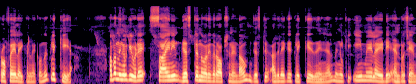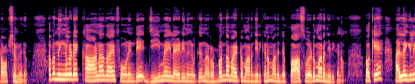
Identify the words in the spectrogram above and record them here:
പ്രൊഫൈൽ ഐക്കണിലേക്ക് ഒന്ന് ക്ലിക്ക് ചെയ്യുക അപ്പോൾ നിങ്ങൾക്ക് ഇവിടെ സൈൻ ഇൻ ഗസ്റ്റ് എന്ന് പറയുന്ന ഒരു ഓപ്ഷൻ ഉണ്ടാവും. ജസ്റ്റ് അതിലേക്ക് ക്ലിക്ക് ചെയ്ത് കഴിഞ്ഞാൽ നിങ്ങൾക്ക് ഇമെയിൽ ഐ ഡി എന്റർ ചെയ്യേണ്ട ഓപ്ഷൻ വരും. അപ്പോൾ നിങ്ങളുടെ കാണാതായ ഫോണിന്റെ ജിമെയിൽ ഐ ഡി നിങ്ങൾക്ക് നിർബന്ധമായിട്ടും അറിഞ്ഞിരിക്കണം. അതിന്റെ പാസ്വേഡും അറിഞ്ഞിരിക്കണം. ഓക്കെ അല്ലെങ്കിൽ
